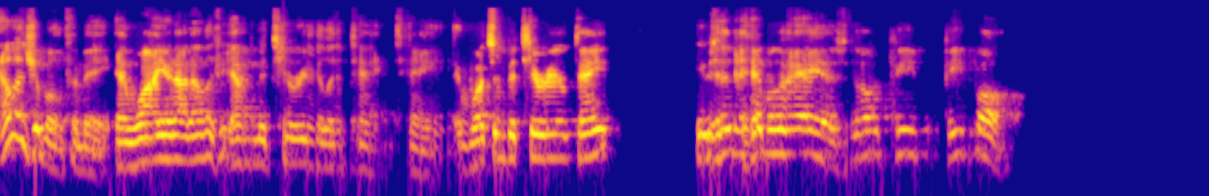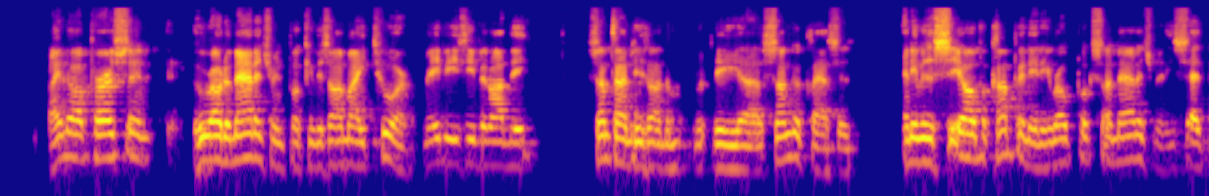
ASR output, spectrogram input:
eligible for me." And why you're not eligible? You have material taint. And what's a material taint? He was in the Himalayas, no pe- people. I know a person who wrote a management book. He was on my tour. Maybe he's even on the. Sometimes he's on the the uh, Sangha classes and he was a CEO of a company and he wrote books on management. He said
